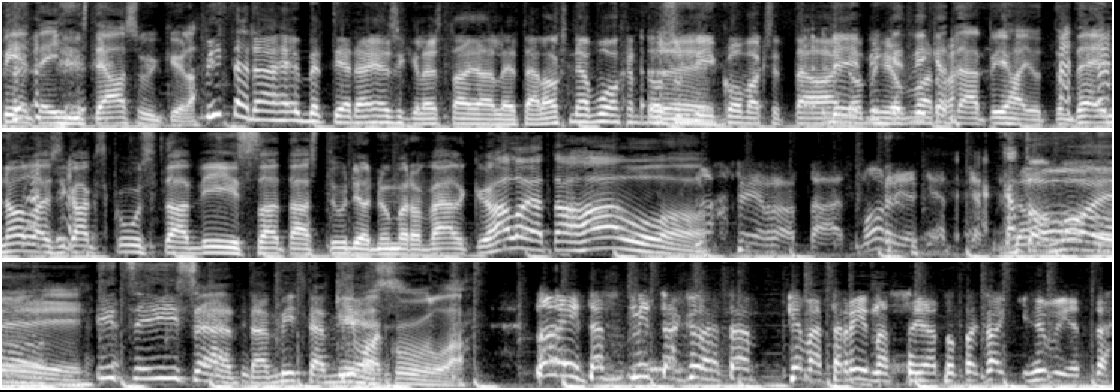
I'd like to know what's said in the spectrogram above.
pienten ihmisten asuinkylä. Mitä nämä hemmettiä nämä helsinkiläiset ajalee täällä? Onko nämä vuokrat noussut niin kovaksi, että tämä on ainoa, niin, mikä, on mikä tää pihajuttu? Hei, 092 600 500 studion numero välkyy. Halo ja tää hallo! No, taas. Morjens. Kato, no. moi! Itse isäntä, mitä mies? Kiva kuulla. No ei tässä mitään, kyllähän tää kevättä rinnassa ja tota kaikki hyvin, että...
